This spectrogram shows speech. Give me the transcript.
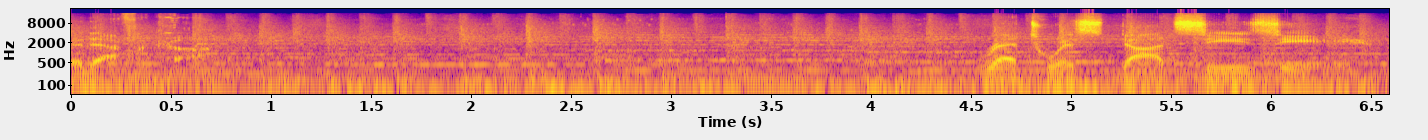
and Africa. retwis.cz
